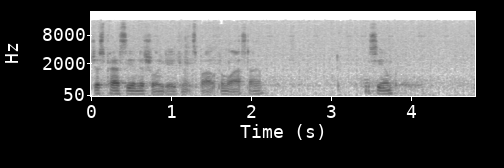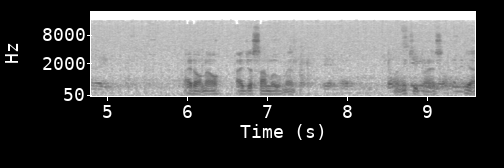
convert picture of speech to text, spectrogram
Just past the initial engagement spot from last time. You see him? I don't know. I just saw movement. Let me keep my eyes. Yeah.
